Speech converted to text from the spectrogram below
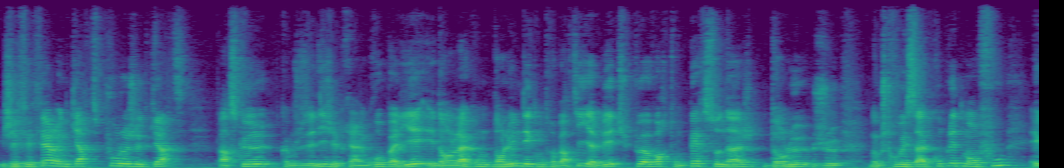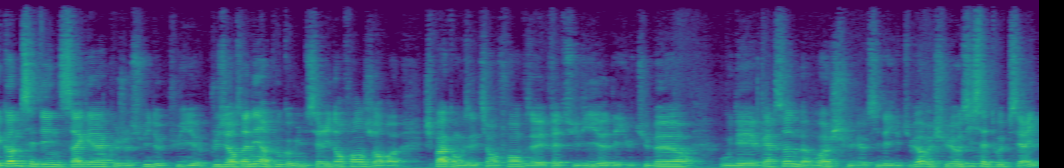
J'ai fait faire une carte pour le jeu de cartes. Parce que, comme je vous ai dit, j'ai pris un gros palier et dans l'une des contreparties, il y avait tu peux avoir ton personnage dans le jeu. Donc je trouvais ça complètement fou. Et comme c'était une saga que je suis depuis plusieurs années, un peu comme une série d'enfance, genre, euh, je sais pas, quand vous étiez enfant, vous avez peut-être suivi euh, des youtubeurs ou des personnes, bah moi je suivais aussi des youtubeurs, mais je suivais aussi cette web série.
